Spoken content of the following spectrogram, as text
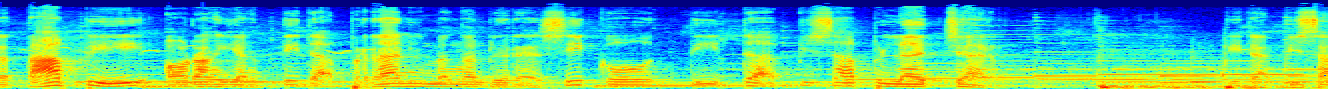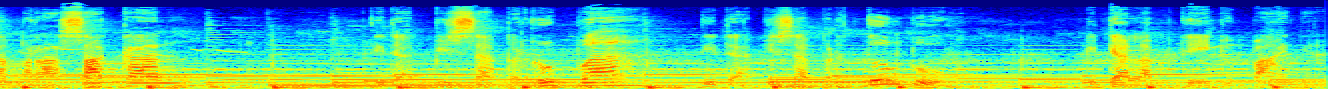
tetapi orang yang tidak berani mengambil resiko tidak bisa belajar, tidak bisa merasakan, tidak bisa berubah, tidak bisa bertumbuh di dalam kehidupannya.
